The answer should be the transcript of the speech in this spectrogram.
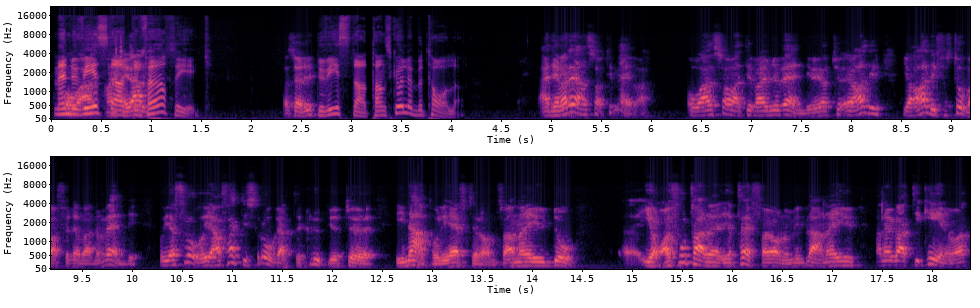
Men du och, visste han, att det försiggick? Vad sa du? Du visste att han skulle betala? Ja, det var det han sa till mig va. Och han sa att det var nödvändigt. Och jag, jag, har aldrig, jag har aldrig förstått varför det var nödvändigt. Och jag, frå, jag har faktiskt frågat klubbdirektören i Napoli efter honom. För han har ju då... Jag har fortfarande... Jag träffar honom ibland. Han, är ju, han har ju varit i Genua.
